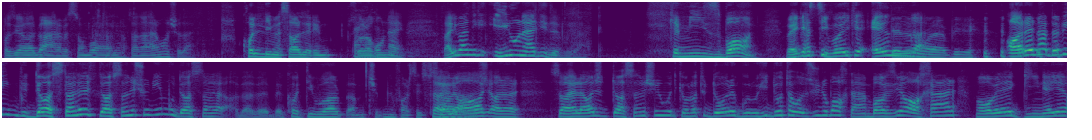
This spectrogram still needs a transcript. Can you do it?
بازی اول به عربستان باختن بله. قهرمان شدن. کلی مثال داریم سراغ اون نریم. ولی من دیگه اینو ندیده بودم. که میزبان. و یکی از تیمایی که انقدر مربی. آره نه ببین داستان داستانشون این بود داستان کت دیوار چی میگن فارسی؟ ساحل آج. آره ساحل آج داستانشون این بود که اونا تو دور گروهی دو تا بازیشون رو باختن. بازی آخر مقابل گینه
